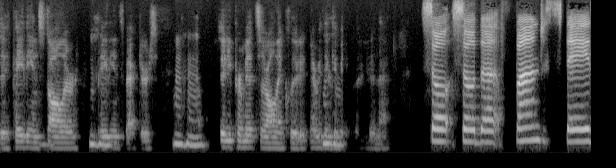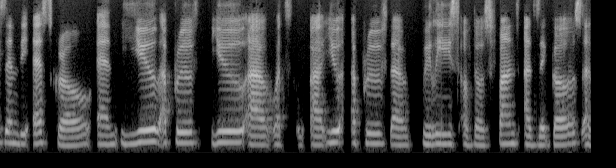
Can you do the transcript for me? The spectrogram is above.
to pay the installer, pay mm-hmm. the inspectors. Mm-hmm. City permits are all included. Everything can be Mm-hmm. included in that. So, so the fund stays in the escrow, and you approve you uh, what's uh, you approve the release of those funds as it goes as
